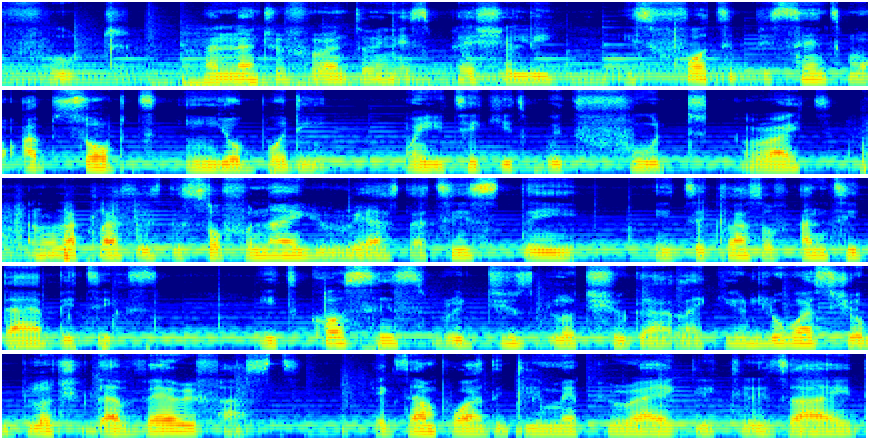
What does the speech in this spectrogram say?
food. And nitrofurantoin, especially, is 40% more absorbed in your body when you take it with food. All right. Another class is the sulfonylureas, that is the it's a class of anti-diabetics. It causes reduced blood sugar, like it lowers your blood sugar very fast. Example are the glimepiride, gliclazide,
